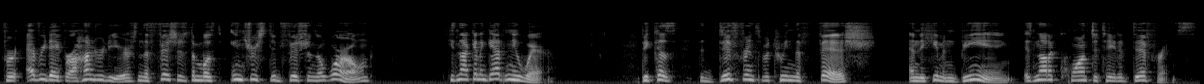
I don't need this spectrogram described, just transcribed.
for every day for a hundred years, and the fish is the most interested fish in the world he's not going to get anywhere. Because the difference between the fish and the human being is not a quantitative difference.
